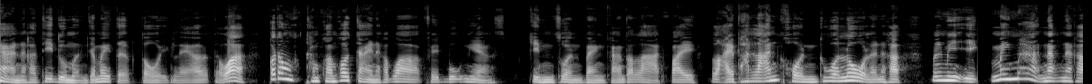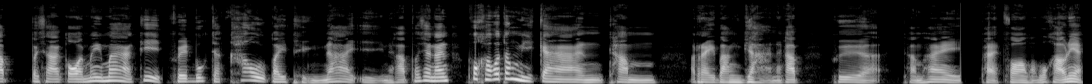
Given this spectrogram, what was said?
งานนะครับ ที่ดูเหมือนจะไม่เติบโตอีกแล้ว แต่ว่าก็ต้องทำความเข้าใจนะครับว่า Facebook เนี่ยกินส่วนแบ่งการตลาดไปหลายพันล้านคนทั่วโลกแล้วนะครับ มันมีอีกไม่มากนักนะครับ ประชากรไม่มากที่ Facebook จะเข้าไปถึงได้อีกนะครับ เพราะฉะนั้นพวกเขาก็ต้องมีการทำอะไรบางอย่างนะครับ เพื่อทำให้แพลตฟอร์มของพวกเขาเนี่ย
